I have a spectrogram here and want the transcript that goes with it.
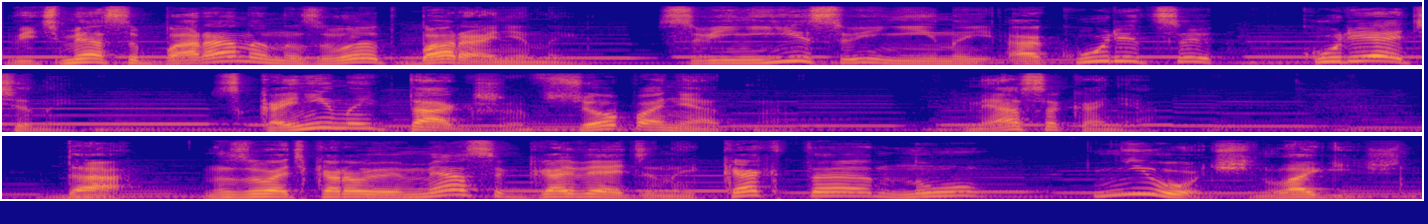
Ведь мясо барана называют бараниной, свиньи – свининой, а курицы – курятиной. С кониной также, все понятно. Мясо коня. Да, называть коровье мясо говядиной как-то, ну, не очень логично.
